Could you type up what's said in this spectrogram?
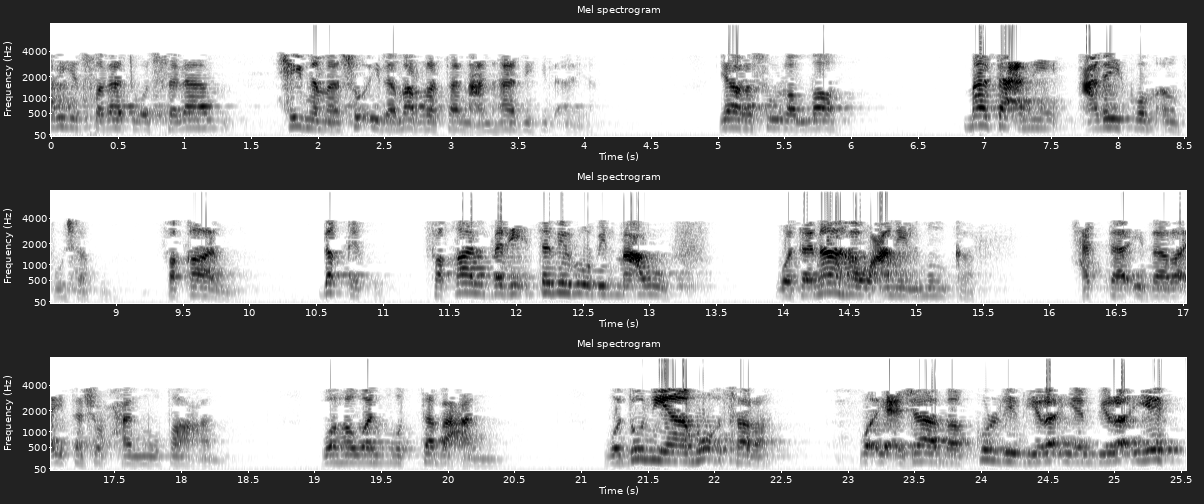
عليه الصلاة والسلام حينما سئل مرة عن هذه الآية. يا رسول الله ما تعني عليكم أنفسكم؟ فقال دققوا. فقال بل ائتمروا بالمعروف وتناهوا عن المنكر حتى إذا رأيت شحا مطاعا وهوى متبعا ودنيا مؤثرة وإعجاب كل ذي رأي برأيه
